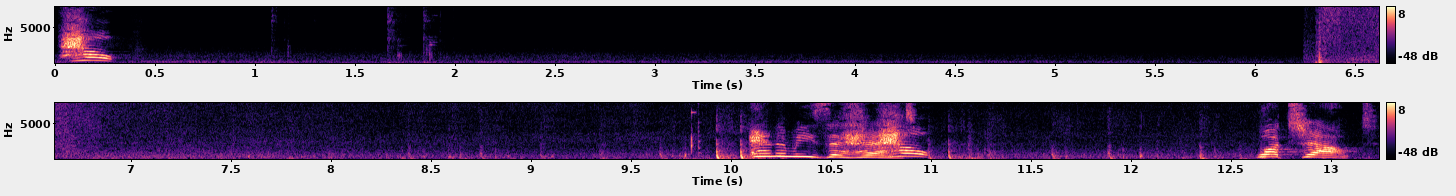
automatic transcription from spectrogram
Help! Enemies ahead! Help! Watch out!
